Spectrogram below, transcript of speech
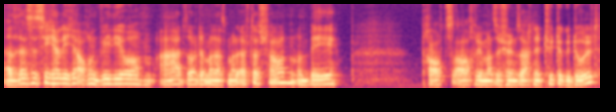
Also das ist sicherlich auch ein Video, A, sollte man das mal öfters schauen und B, braucht es auch, wie man so schön sagt, eine Tüte Geduld,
